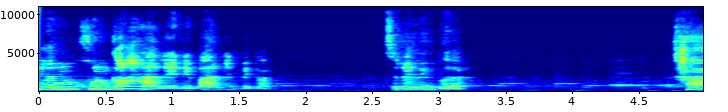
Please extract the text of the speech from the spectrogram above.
งั้นคุณก็หาอะไรในบ้านทำไปก่อน จะได้ไม่เบื่อ ค่ะ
